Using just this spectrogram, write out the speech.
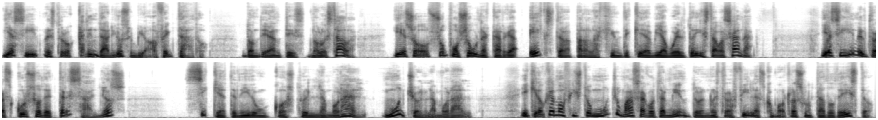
Y así nuestro calendario se vio afectado, donde antes no lo estaba, y eso supuso una carga extra para la gente que había vuelto y estaba sana. Y así en el transcurso de tres años, sí que ha tenido un costo en la moral, mucho en la moral. Y creo que hemos visto mucho más agotamiento en nuestras filas como resultado de esto.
